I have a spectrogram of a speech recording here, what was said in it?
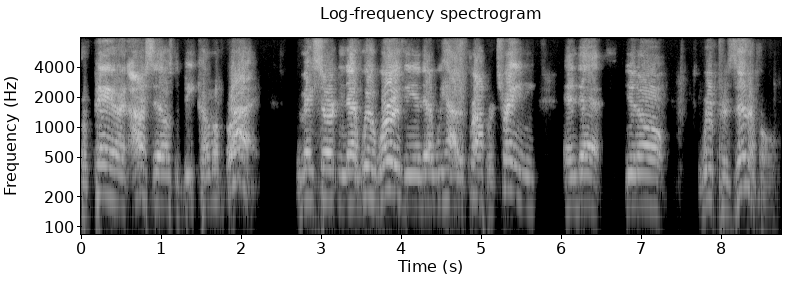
preparing ourselves to become a bride, to make certain that we're worthy and that we have the proper training and that, you know, we're presentable,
